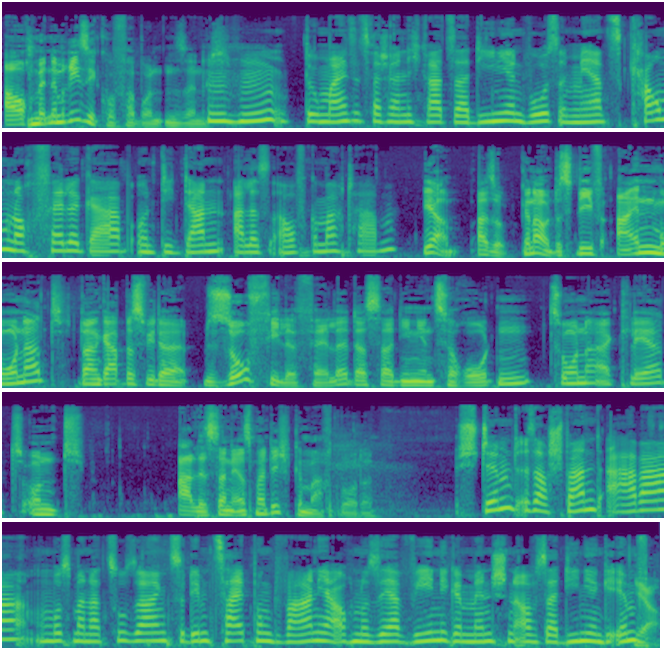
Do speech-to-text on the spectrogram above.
auch mit einem Risiko verbunden sind. Mhm. Du meinst jetzt wahrscheinlich gerade Sardinien, wo es im März kaum noch Fälle gab und die dann alles aufgemacht haben? Ja, also genau, das lief einen Monat, dann gab es wieder so viele Fälle, dass Sardinien zur roten Zone erklärt und alles dann erstmal dicht gemacht wurde. Stimmt, ist auch spannend, aber muss man dazu sagen, zu dem Zeitpunkt waren ja auch nur sehr wenige Menschen auf Sardinien geimpft. Ja.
